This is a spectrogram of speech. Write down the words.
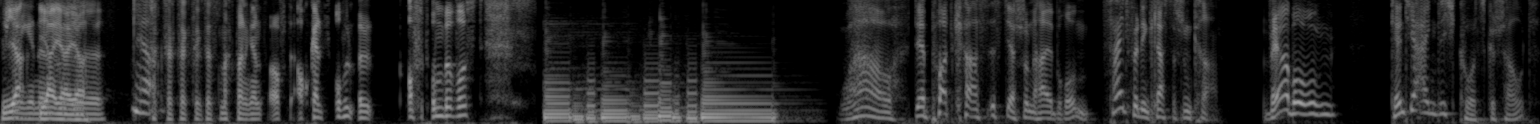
Ja, ne, ja, ja, ja. Zack, zack, zack, zack, das macht man ganz oft. Auch ganz oft, äh, oft unbewusst. Wow, der Podcast ist ja schon halb rum. Zeit für den klassischen Kram. Werbung! Kennt ihr eigentlich kurz geschaut?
